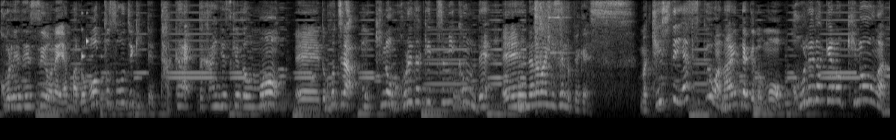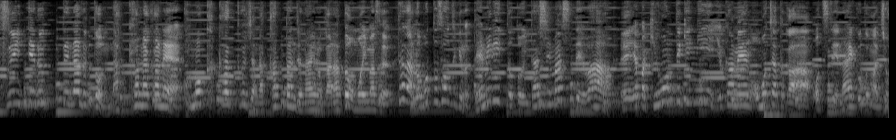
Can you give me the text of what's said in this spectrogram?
これですよね。やっぱロボット掃除機って高い高いんですけどもえーとこちらもう昨日これだけ積み込んで、えー、7万2600円です。まあ、決して安くはないんだけどもこれだけの機能がついてるってなるとなかなかねこの価格じゃなかったんじゃないのかなと思います。ただロボット掃除機のデメリットといたしましては、えー、やっぱ基本的に床面おもちゃとか落ちてないことが条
